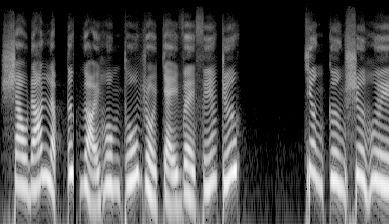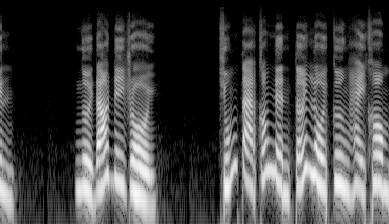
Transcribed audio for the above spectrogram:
sau đó lập tức gọi hung thú rồi chạy về phía trước. Chân cương sư huyền. Người đó đi rồi. Chúng ta có nên tới lôi cương hay không?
